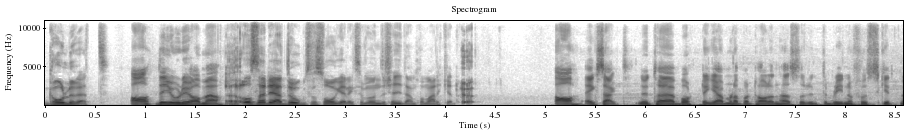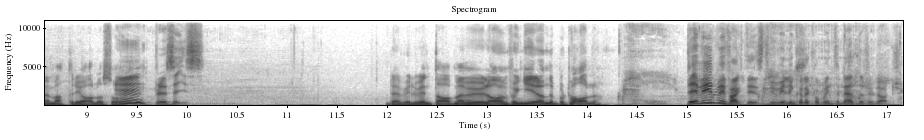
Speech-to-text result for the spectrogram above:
golvet. Ja, det gjorde jag med. Och sen när jag dog så såg jag liksom undersidan på marken. Ja, exakt. Nu tar jag bort den gamla portalen här så det inte blir något fuskigt med material och så. Mm, precis. Det vill vi inte ha, men vi vill ha en fungerande portal. Det vill vi faktiskt. Vi vill ju kunna komma in till Nether såklart.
